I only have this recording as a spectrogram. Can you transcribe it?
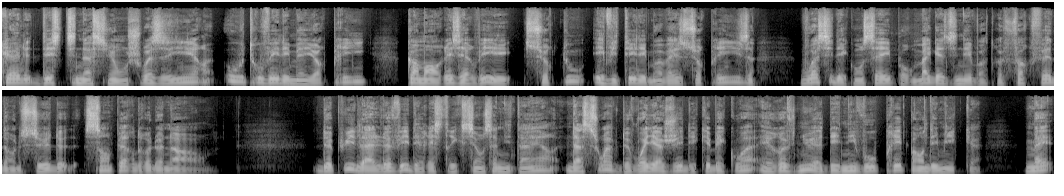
Quelle destination choisir, où trouver les meilleurs prix, comment réserver et, surtout, éviter les mauvaises surprises, voici des conseils pour magasiner votre forfait dans le Sud sans perdre le Nord. Depuis la levée des restrictions sanitaires, la soif de voyager des Québécois est revenue à des niveaux pré-pandémiques. Mais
